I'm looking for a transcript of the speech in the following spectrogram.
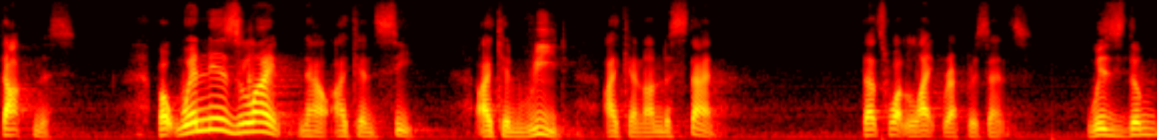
darkness. But when there's light, now I can see, I can read, I can understand. That's what light represents wisdom,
